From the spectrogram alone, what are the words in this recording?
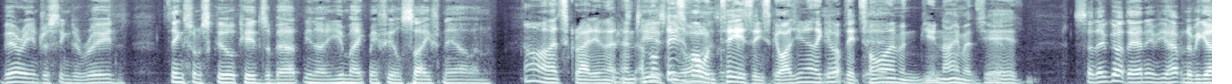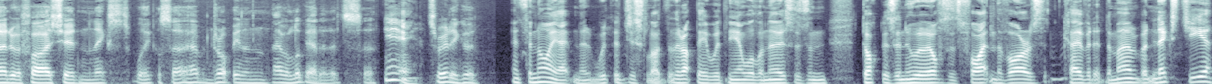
Very interesting to read. Things from school kids about you know you make me feel safe now, and Oh, that's great, isn't it? And, and look, these eyes, volunteers, these guys, you know, they give Yeah, up their yeah. time and you name it. Yeah. so they've got that. And if you happen to be going to a fire shed in the next week or so, have a drop in and have a look at it. It's uh, Yeah. it's really good. It's an eye opener. Just like they're up there with you know all the nurses and doctors and who else is fighting the virus, COVID at the moment. But next year,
